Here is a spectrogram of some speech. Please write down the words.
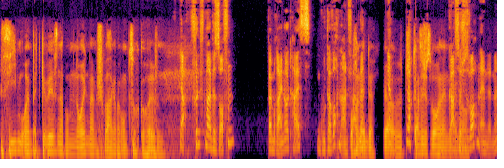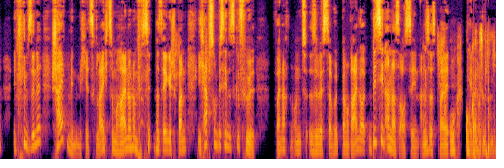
sieben Uhr im Bett gewesen, habe um neun meinem Schwager beim Umzug geholfen. Ja, fünfmal besoffen. Beim Reinhold heißt's ein guter Wochenanfang. Ne? Wochenende. Ja, Ja, ja. klassisches Wochenende. Klassisches genau. Wochenende, ne? In dem Sinne schalten wir nämlich jetzt gleich zum Reinhold und wir sind mal sehr gespannt. Ich habe so ein bisschen das Gefühl, Weihnachten und Silvester wird beim Reinhold ein bisschen anders aussehen, als Hm? das bei Oh, oh ganz wichtig,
